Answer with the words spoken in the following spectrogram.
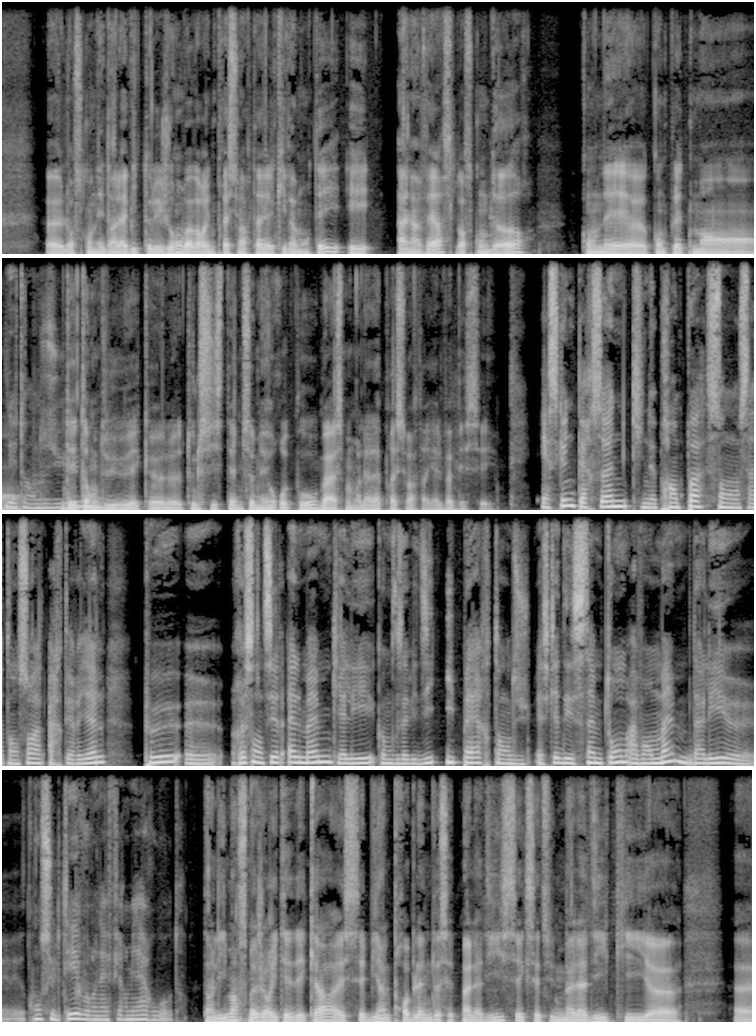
euh, lorsqu'on est dans la vie de tous les jours, on va avoir une pression artérielle qui va monter. Et à l'inverse, lorsqu'on dort, qu'on est euh, complètement en- Détendu. détendu et que le- tout le système se met au repos, bah, à ce moment-là, la pression artérielle va baisser. Est-ce qu'une personne qui ne prend pas son, sa tension ar- artérielle peut euh, ressentir elle-même qu'elle est, comme vous avez dit, hyper tendue? Est-ce qu'il y a des symptômes avant même d'aller euh, consulter, voir une infirmière ou autre? Dans l'immense majorité des cas, et c'est bien le problème de cette maladie, c'est que c'est une maladie qui, euh,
